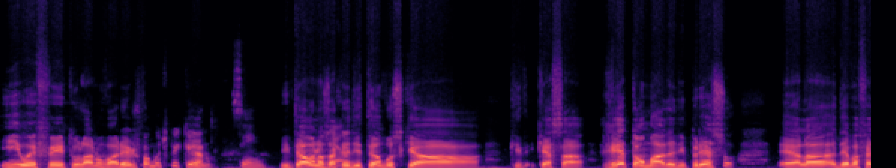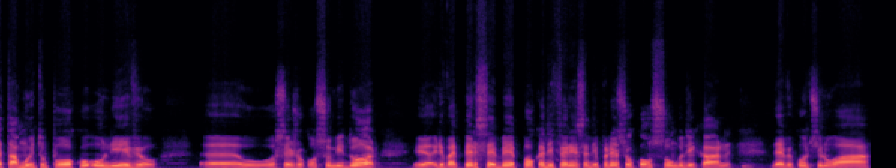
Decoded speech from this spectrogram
e o efeito lá no varejo foi muito pequeno. Sim. Então, nós acreditamos que, a, que, que, essa retomada de preço ela deve afetar muito pouco o nível, eh, o, ou seja, o consumidor eh, ele vai perceber pouca diferença de preço, o consumo de carne deve continuar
